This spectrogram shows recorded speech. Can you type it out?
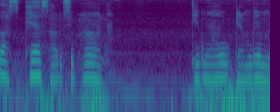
ก็แค่สามสิบห้านะ คลิปนั้นจำได้ไหม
